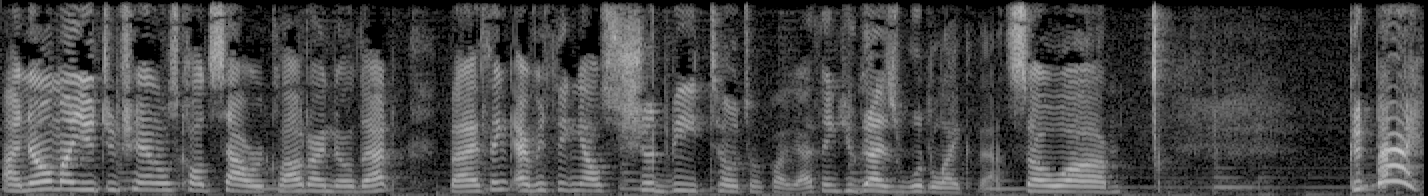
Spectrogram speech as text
I know my YouTube channel is called Sour Cloud. I know that, but I think everything else should be Toto Puggy. I think you guys would like that. So, um, goodbye.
